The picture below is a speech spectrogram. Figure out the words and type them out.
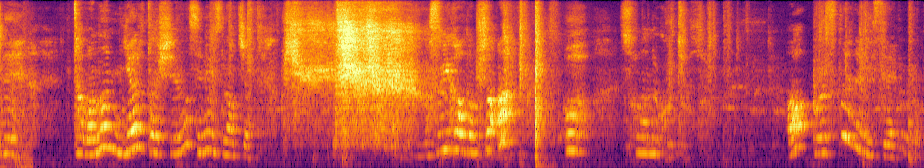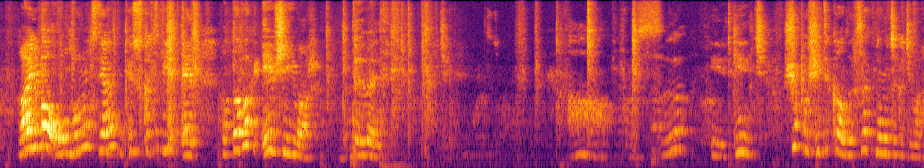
Bekle. Tavanın yarı taşlarını senin üstüne atacağım. Nasıl bir kalkamış lan? Ah! Oh! Son kurtuldum. Aa, burası da neresi? Galiba olduğumuz yer üst katı bir ev. Hatta bak ev şeyi var. Evet. Aa, burası ilginç. Şu poşeti kaldırsak ne olacak acaba?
